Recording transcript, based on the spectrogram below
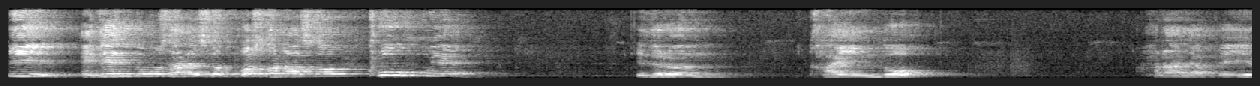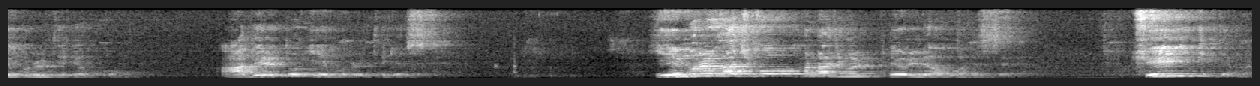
이 에덴 동산에서 벗어나서 그 후에 이들은 가인도 하나님 앞에 예물을 드렸고 아벨도 예물을 드렸어요. 예물을 가지고 하나님을 배우려고 했어요. 죄인이기 때문에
